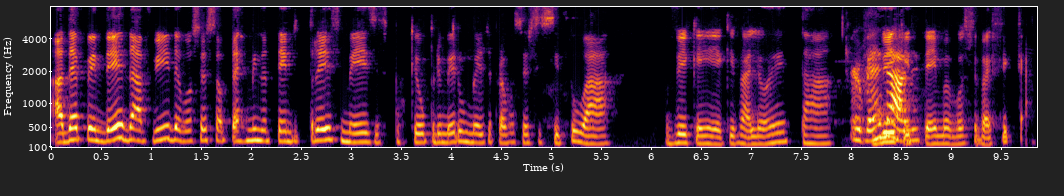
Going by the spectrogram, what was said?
a depender da vida, você só termina tendo três meses, porque o primeiro mês é para você se situar, ver quem é que vai lhe orientar, é ver que tema você vai ficar.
